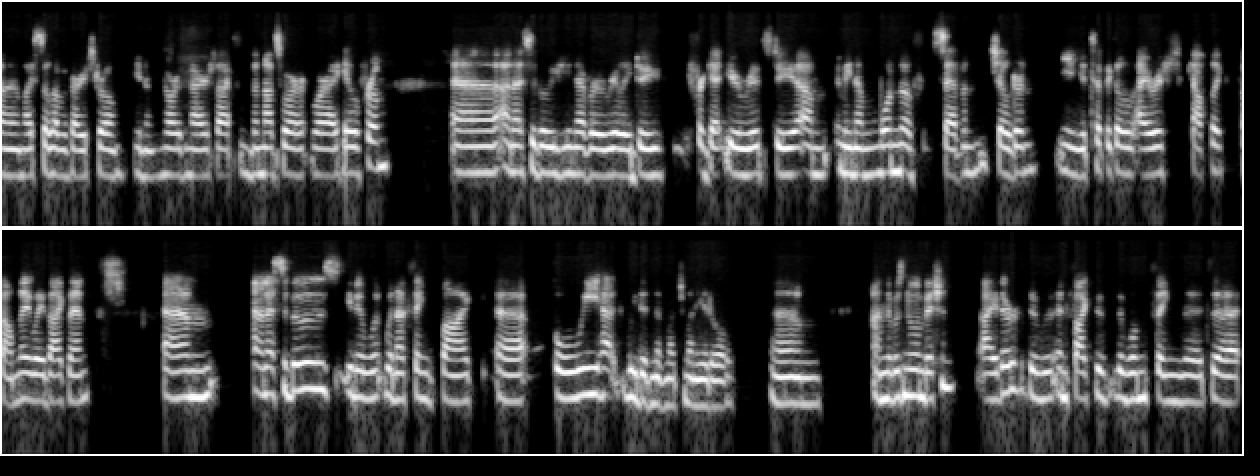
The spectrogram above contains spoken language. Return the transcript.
um, I still have a very strong, you know, Northern Irish accent, and that's where where I hail from. Uh, and I suppose you never really do forget your roots, do you? Um, I mean, I'm one of seven children, you know, your typical Irish Catholic family way back then. Um, and I suppose you know when, when I think back, uh, oh, we had we didn't have much money at all, um, and there was no ambition either. In fact, the, the one thing that uh,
